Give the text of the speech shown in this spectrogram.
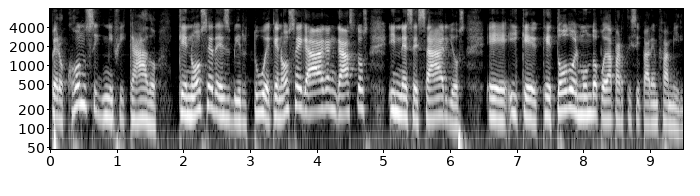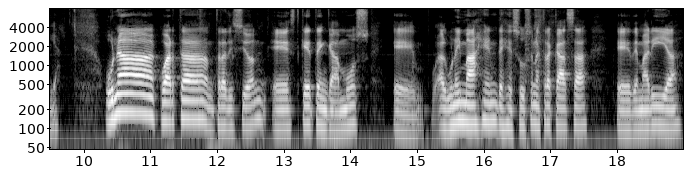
pero con significado que no se desvirtúe, que no se hagan gastos innecesarios eh, y que todo el mundo pueda participar en familia. Una cuarta tradición es que tengamos eh, alguna imagen de Jesús en nuestra casa, eh, de María,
